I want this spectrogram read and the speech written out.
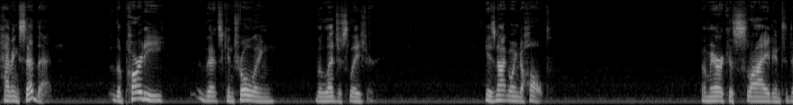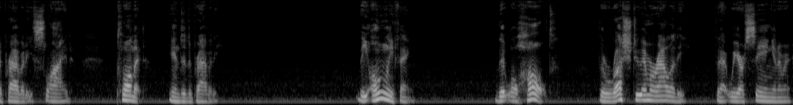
Having said that, the party that's controlling the legislature is not going to halt America's slide into depravity, slide, plummet into depravity. The only thing that will halt the rush to immorality that we are seeing in America.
